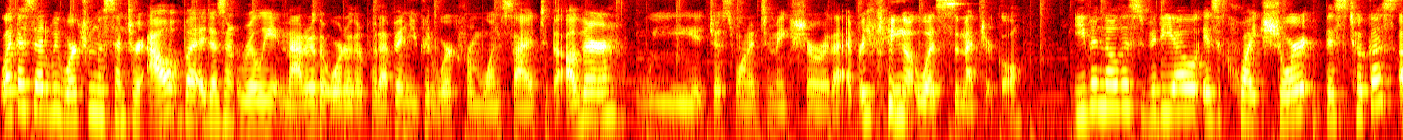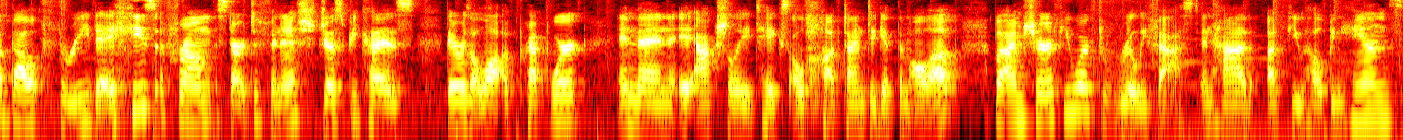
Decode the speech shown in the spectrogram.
Like I said, we worked from the center out, but it doesn't really matter the order they're put up in. You could work from one side to the other. We just wanted to make sure that everything was symmetrical. Even though this video is quite short, this took us about three days from start to finish just because there was a lot of prep work and then it actually takes a lot of time to get them all up. But I'm sure if you worked really fast and had a few helping hands,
